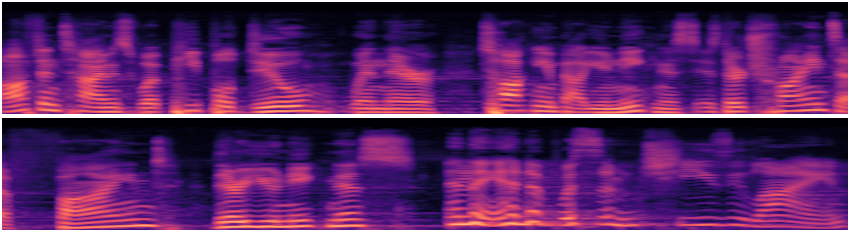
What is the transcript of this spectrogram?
oftentimes what people do when they're talking about uniqueness is they're trying to find their uniqueness. And they end up with some cheesy line.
